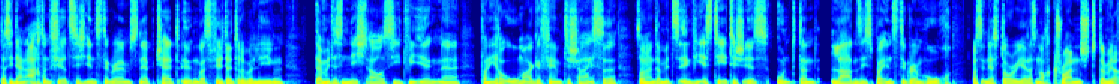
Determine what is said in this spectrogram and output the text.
dass sie dann 48 Instagram, Snapchat, irgendwas Filter drüber legen, damit es nicht aussieht wie irgendeine von ihrer Oma gefilmte Scheiße, sondern damit es irgendwie ästhetisch ist. Und dann laden sie es bei Instagram hoch, was in der Story ja das noch cruncht, damit Ja.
